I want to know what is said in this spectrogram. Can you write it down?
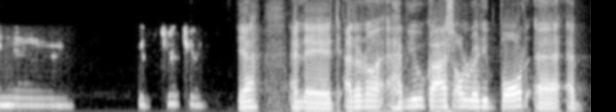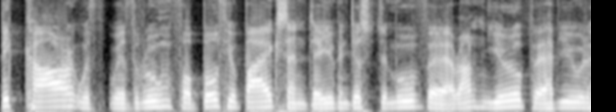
in a good structure. Yeah, and uh, I don't know. Have you guys already bought a, a big car with with room for both your bikes, and uh, you can just uh, move uh, around in Europe? Uh, have you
